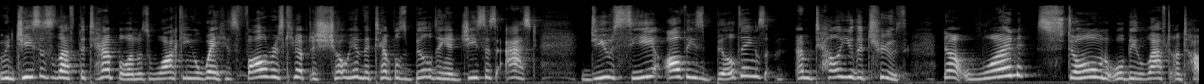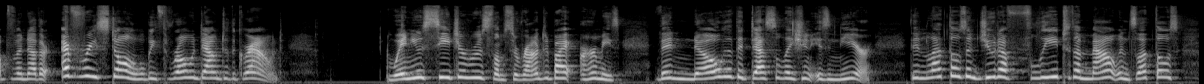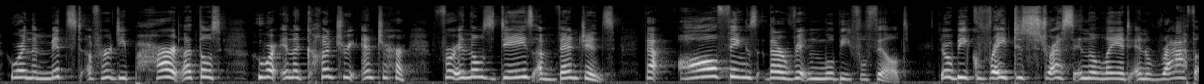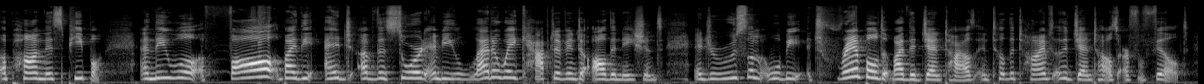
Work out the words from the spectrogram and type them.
when Jesus left the temple and was walking away, his followers came up to show him the temple's building, and Jesus asked, Do you see all these buildings? I'm telling you the truth. Not one stone will be left on top of another, every stone will be thrown down to the ground. When you see Jerusalem surrounded by armies, then know that the desolation is near. Then let those in Judah flee to the mountains. Let those who are in the midst of her depart. Let those who are in the country enter her. For in those days of vengeance, that all things that are written will be fulfilled. There will be great distress in the land and wrath upon this people, and they will fall by the edge of the sword and be led away captive into all the nations. And Jerusalem will be trampled by the Gentiles until the times of the Gentiles are fulfilled.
